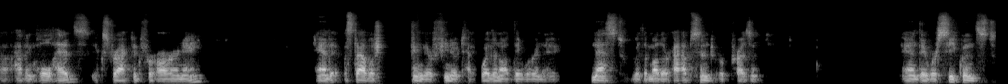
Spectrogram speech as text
uh, having whole heads extracted for RNA and establishing their phenotype, whether or not they were in a nest with a mother absent or present. And they were sequenced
